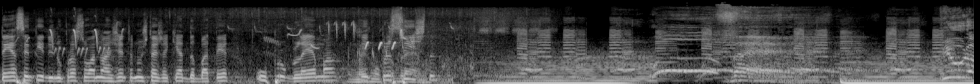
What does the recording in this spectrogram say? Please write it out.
tenha sentido e no próximo ano a gente não esteja aqui a debater o problema que persiste. Piura,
